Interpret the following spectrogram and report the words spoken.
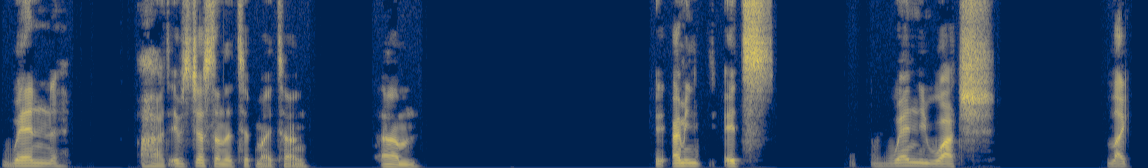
when uh, it was just on the tip of my tongue. Um, it- I mean, it's when you watch, like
